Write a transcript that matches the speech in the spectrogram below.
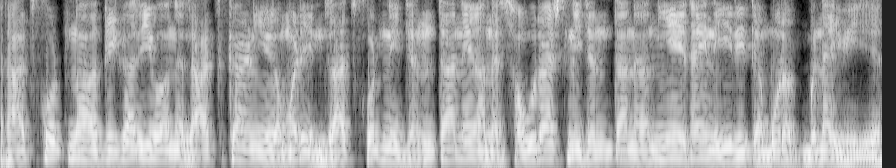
રાજકોટના અધિકારીઓ અને રાજકારણીઓ મળીને રાજકોટની જનતાને અને સૌરાષ્ટ્રની જનતાને અન્યાય થાય ને એ રીતે મૂરખ બનાવી છે.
